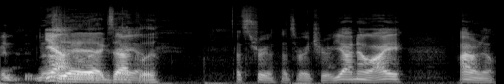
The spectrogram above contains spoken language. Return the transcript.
And Yeah. Yeah, Yeah, yeah, exactly. That's true. That's very true. Yeah, no, I, I don't know.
